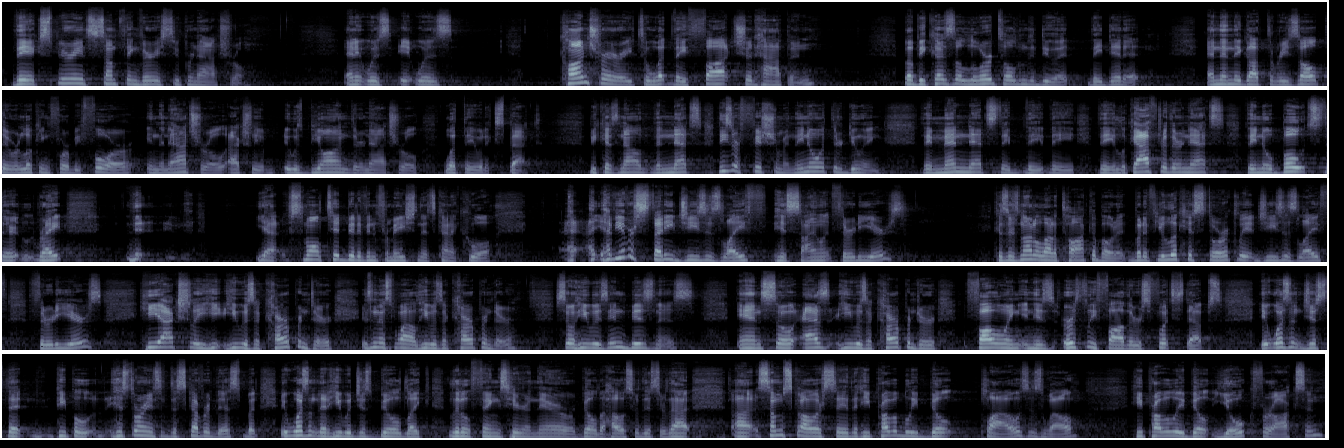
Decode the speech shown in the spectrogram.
they experienced something very supernatural. And it was it was contrary to what they thought should happen, but because the Lord told them to do it, they did it and then they got the result they were looking for before in the natural. Actually, it was beyond their natural what they would expect. Because now the nets, these are fishermen, they know what they're doing. They mend nets, they, they, they, they look after their nets, they know boats, they're, right? Yeah, small tidbit of information that's kind of cool. Have you ever studied Jesus' life, his silent 30 years? Because there's not a lot of talk about it. But if you look historically at Jesus' life, 30 years, he actually, he, he was a carpenter. Isn't this wild? He was a carpenter. So he was in business. And so, as he was a carpenter following in his earthly father's footsteps, it wasn't just that people, historians have discovered this, but it wasn't that he would just build like little things here and there or build a house or this or that. Uh, some scholars say that he probably built plows as well. He probably built yoke for oxen.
